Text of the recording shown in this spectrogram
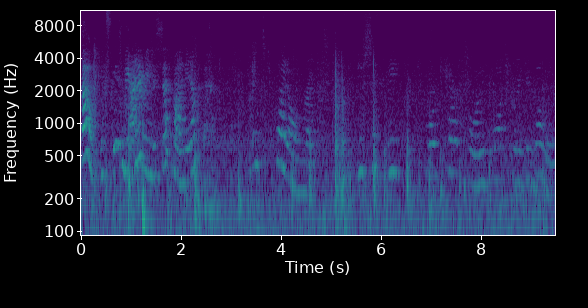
Oh, excuse me, I didn't mean to step on you. It's quite all right. You should be more careful and watch where you're going.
